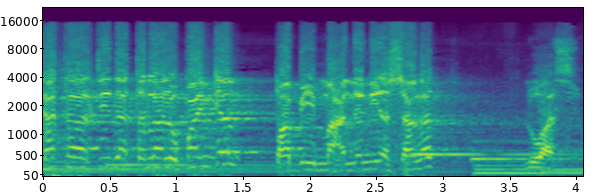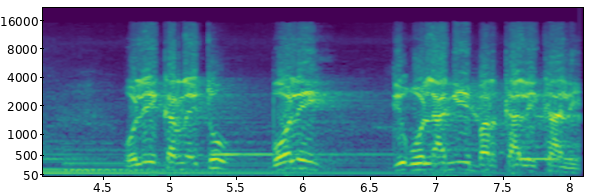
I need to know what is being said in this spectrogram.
kata tidak terlalu panjang tapi maknanya sangat luas. Oleh karena itu boleh diulangi berkali-kali.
